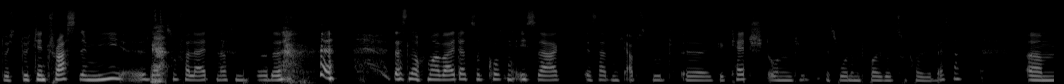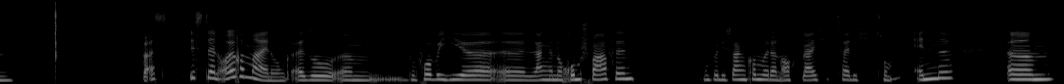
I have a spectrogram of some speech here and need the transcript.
durch durch den Trust in me, äh, dazu verleiten lassen würde, das noch mal weiter zu gucken. Ich sage, es hat mich absolut, äh, gecatcht und es wurde mit Folge zu Folge besser. Ähm was ist denn eure Meinung? Also, ähm, bevor wir hier, äh, lange noch rumschwafeln, würde ich sagen, kommen wir dann auch gleichzeitig zum Ende, ähm,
